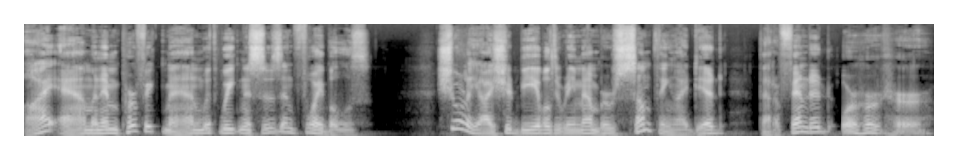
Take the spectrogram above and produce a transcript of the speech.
I am an imperfect man with weaknesses and foibles. Surely I should be able to remember something I did that offended or hurt her.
